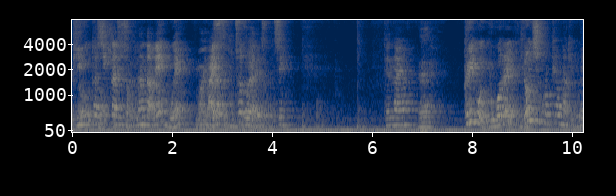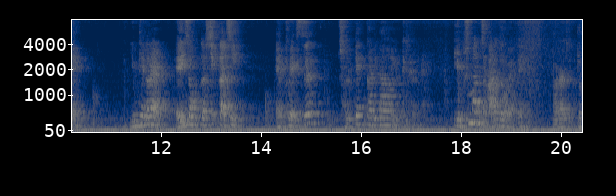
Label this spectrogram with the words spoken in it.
B부터 C까지 적분한 다음에 뭐해? 마이너스. 붙여줘야 되죠, 그렇지? 됐나요? 네. 그리고 이거를 이런 식으로 표현하기도 해. 인테그랄 A서부터 C까지 fx 절대값이다 이렇게 표현해. 이게 무슨 말인지 알아들어야 돼. 알아듣죠?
